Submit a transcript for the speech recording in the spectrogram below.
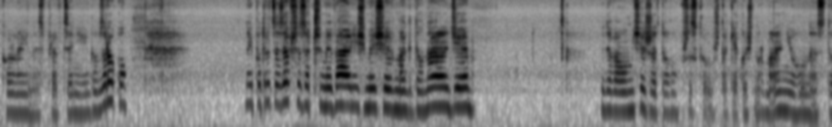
kolejne sprawdzenie jego wzroku. No i po drodze zawsze zatrzymywaliśmy się w McDonaldzie. Wydawało mi się, że to wszystko już tak jakoś normalnie u nas to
